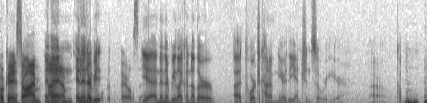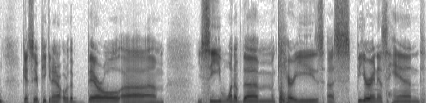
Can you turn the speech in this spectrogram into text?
Okay, so I'm. And I then- am and then there'd be- over the barrels. Then. Yeah, and then there'd be like another uh, torch kind of near the entrance over here. Uh, a couple. Mhm. Okay, so you're peeking out over the barrel. Um, you see one of them carries a spear in his hand,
